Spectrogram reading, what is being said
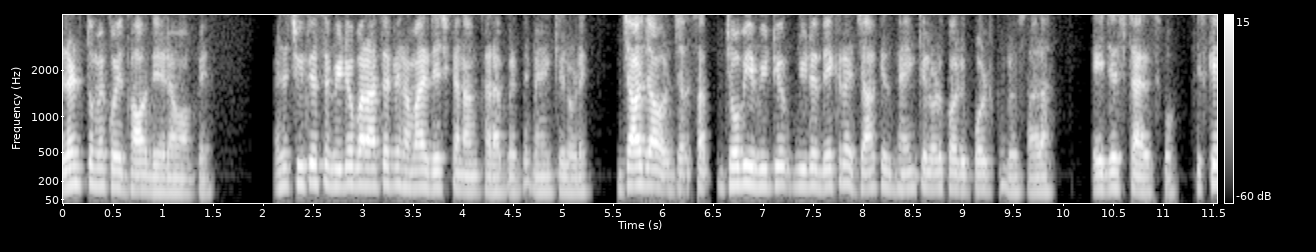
लंड तुम्हें कोई भाव दे रहा है वहाँ पे। ऐसे चूते से वीडियो बनाते फिर हमारे देश का नाम खराब करते बहन के लोड़े। जाओ जाओ जा, सब जो भी वीडियो वीडियो देख रहे हैं जाके बहन के लोड़े को रिपोर्ट करो सारा। एजे स्टाइल्स को। इसके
